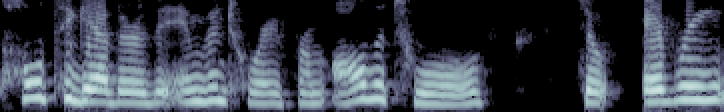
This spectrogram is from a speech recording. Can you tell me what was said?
pull together the inventory from all the tools. So every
